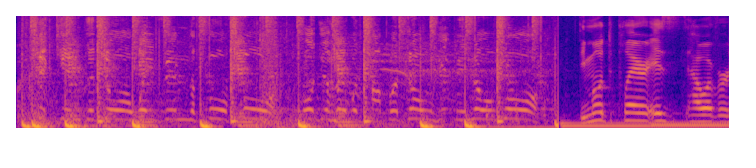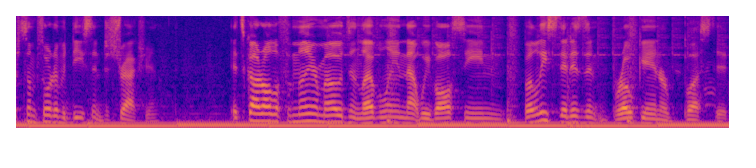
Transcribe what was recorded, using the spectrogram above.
The door, the 4-4. All you heard was Papa, don't hit me no. The multiplayer is, however, some sort of a decent distraction. It's got all the familiar modes and leveling that we've all seen, but at least it isn't broken or busted.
